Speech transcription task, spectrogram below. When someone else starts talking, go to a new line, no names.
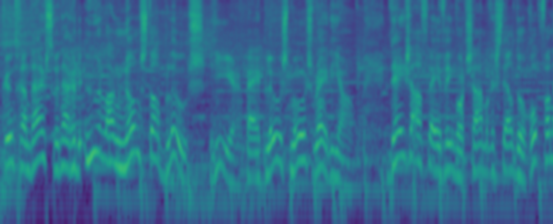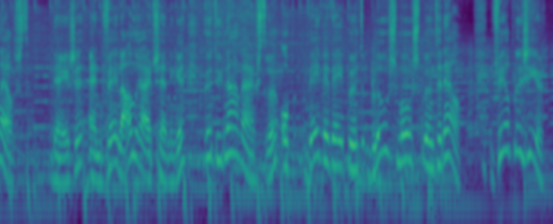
U kunt gaan luisteren naar een uur lang non-stop blues hier bij Bluesmoose Radio. Deze aflevering wordt samengesteld door Rob van Elst. Deze en vele andere uitzendingen kunt u naluisteren op www.bluesmoose.nl. Veel plezier!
